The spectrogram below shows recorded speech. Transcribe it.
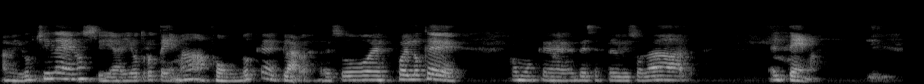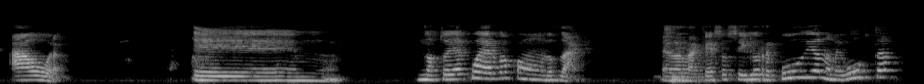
amigos chilenos, sí hay otro tema a fondo que, claro, eso es- fue lo que como que desestabilizó la, el tema. Ahora, eh, no estoy de acuerdo con los daños. La Sí. verdad que eso sí lo repudio, no me gusta,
